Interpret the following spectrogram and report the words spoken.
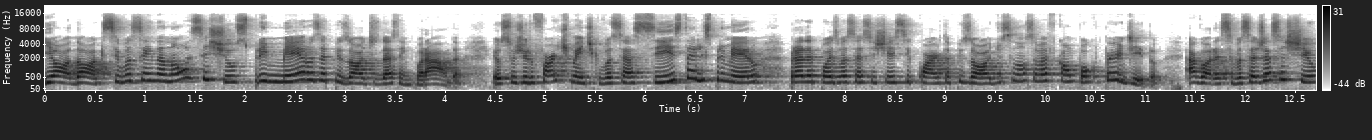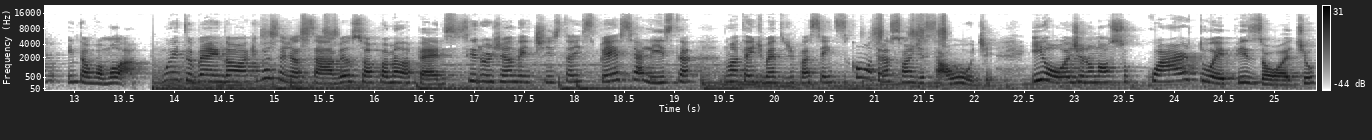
E ó, Doc, se você ainda não assistiu os primeiros episódios dessa temporada, eu sugiro fortemente que você assista eles primeiro para depois você assistir esse quarto episódio, senão você vai ficar um pouco perdido. Agora, se você já assistiu, então vamos lá. Muito bem, Doc, você já sabe, eu sou a Pamela Pérez, cirurgiã dentista especialista no atendimento de pacientes com alterações de saúde. E hoje, no nosso quarto episódio,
